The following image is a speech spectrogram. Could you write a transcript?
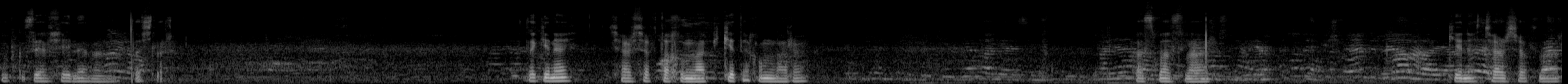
Çok güzel şeyler var arkadaşlar. Burada yine çarşaf takımlar, pike takımları. Paspaslar. Gene çarşaflar,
